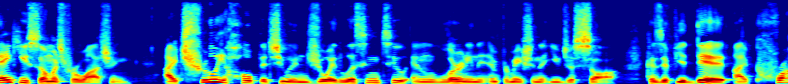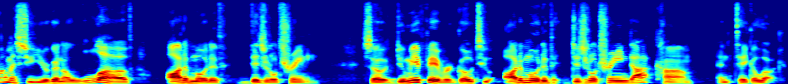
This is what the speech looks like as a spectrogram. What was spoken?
Thank you so much for watching. I truly hope that you enjoyed listening to and learning the information that you just saw. Because if you did, I promise you, you're going to love automotive digital training. So do me a favor, go to automotivedigitaltraining.com and take a look.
